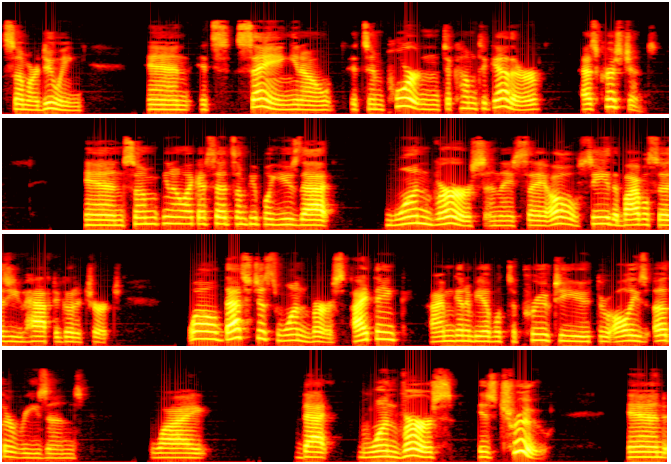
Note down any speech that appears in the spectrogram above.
some are doing and it's saying, you know, it's important to come together as Christians. And some, you know, like I said, some people use that one verse and they say, oh, see, the Bible says you have to go to church. Well, that's just one verse. I think I'm going to be able to prove to you through all these other reasons why that one verse is true. And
